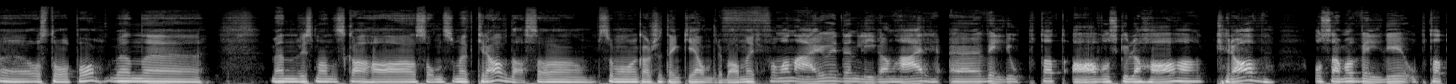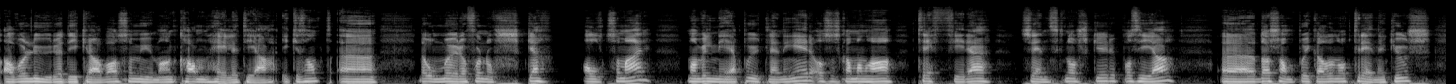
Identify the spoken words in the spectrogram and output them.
uh, og stå på. Men, uh, men, hvis man skal ha sånn som et krav, da, så, så, må man kanskje tenke i andre baner. For man er jo i den ligaen her eh, veldig opptatt av å skulle ha krav. Og så er man veldig opptatt av å lure de krava så mye man kan hele tida. Sant? det er om å gjøre å fornorske alt som er. Man vil ned på utlendinger, og så skal man ha tre-fire svensk-norsker på sida. Eh, da Sjampo ikke hadde nok trenerkurs eh,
